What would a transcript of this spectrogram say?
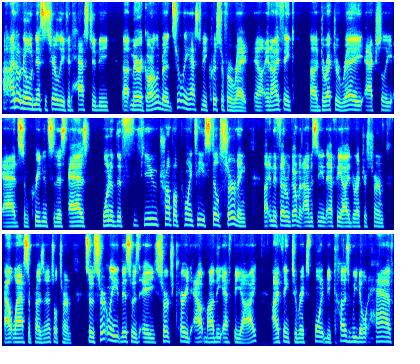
I, I, don't know necessarily if it has to be uh, Merrick Garland, but it certainly has to be Christopher Wray. Uh, and I think uh, Director Wray actually adds some credence to this as one of the few Trump appointees still serving uh, in the federal government. Obviously, an FBI director's term outlasts a presidential term. So certainly this was a search carried out by the FBI. I think to Rick's point, because we don't have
